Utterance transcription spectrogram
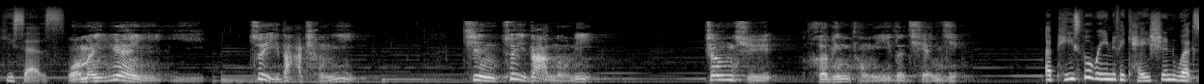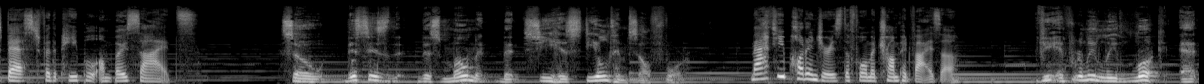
he says. 我们愿意以最大诚意、 尽最大努力，争取和平统一的前景。a peaceful reunification works best for the people on both sides. So, this is this moment that Xi has steeled himself for. Matthew Pottinger is the former Trump advisor. If you, if you really look at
